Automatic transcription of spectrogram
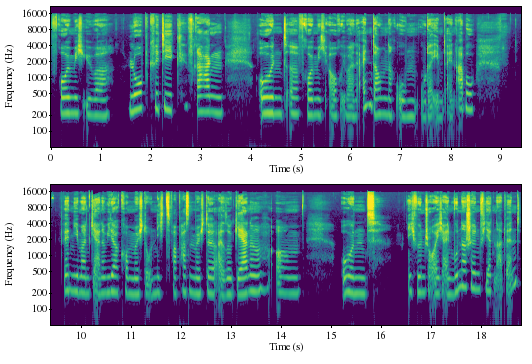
freue mich über Lob, Kritik, Fragen und äh, freue mich auch über einen Daumen nach oben oder eben ein Abo. Wenn jemand gerne wiederkommen möchte und nichts verpassen möchte, also gerne. Ähm, und ich wünsche euch einen wunderschönen vierten Advent.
